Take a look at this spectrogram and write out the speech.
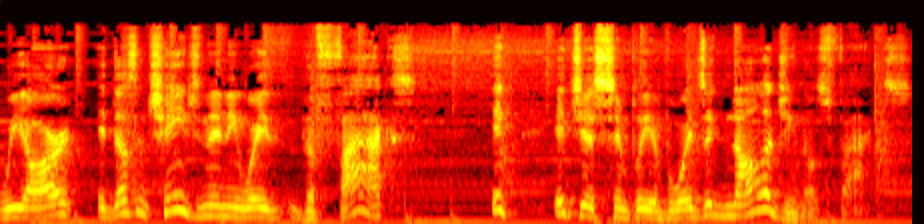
we are, it doesn't change in any way the facts. It, it just simply avoids acknowledging those facts.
